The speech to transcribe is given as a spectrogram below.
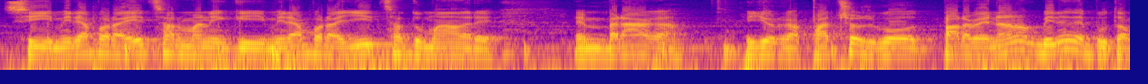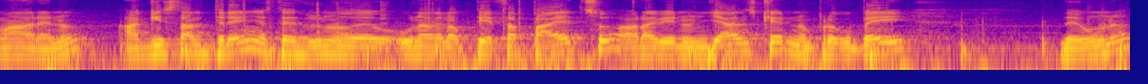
Sí, mira por ahí está el maniquí Mira por allí está tu madre En Braga. Y yo, el gazpacho es God. Parvenano viene de puta madre, ¿no? Aquí está el tren Este es uno de, una de las piezas para esto. Ahora viene un Jansker No os preocupéis. De una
